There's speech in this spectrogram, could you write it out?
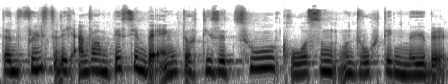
dann fühlst du dich einfach ein bisschen beengt durch diese zu großen und wuchtigen Möbel.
